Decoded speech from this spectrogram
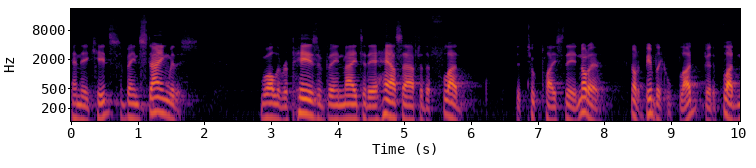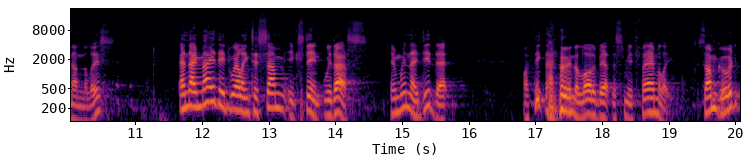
and their kids have been staying with us while the repairs have been made to their house after the flood that took place there. Not a, not a biblical flood, but a flood nonetheless. And they made their dwelling to some extent with us. And when they did that, I think they learned a lot about the Smith family. Some good,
